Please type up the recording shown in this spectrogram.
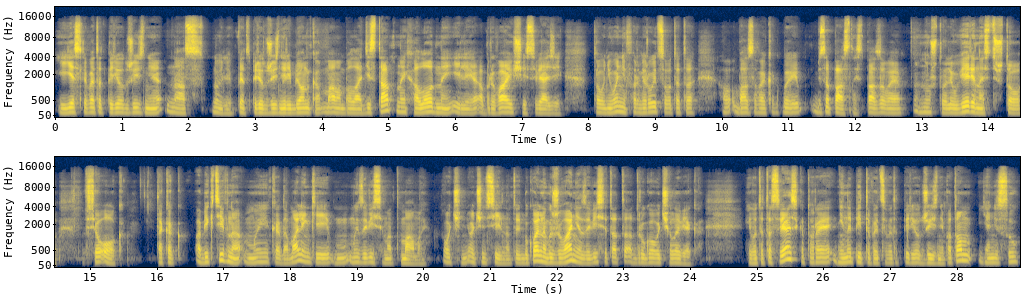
И если в этот период жизни нас, ну или в этот период жизни ребенка мама была дистантной, холодной или обрывающей связи, то у него не формируется вот эта а, базовая как бы безопасность, базовая, ну что ли, уверенность, что все ок. Так как объективно мы, когда маленькие, мы зависим от мамы очень-очень сильно. То есть буквально выживание зависит от, от другого человека. И вот эта связь, которая не напитывается в этот период жизни, потом я несу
